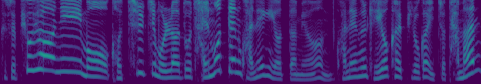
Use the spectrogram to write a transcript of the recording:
글쎄 표현이 뭐 거칠지 몰라도 잘못된 관행이었다면 관행을 개혁할 필요가 있죠. 다만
